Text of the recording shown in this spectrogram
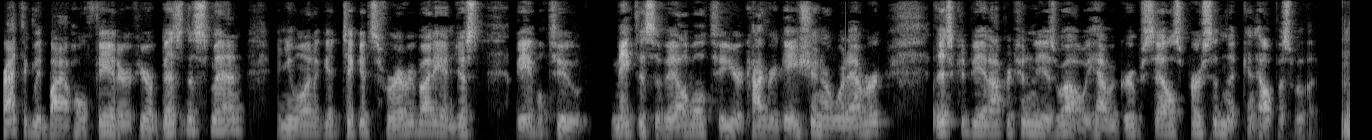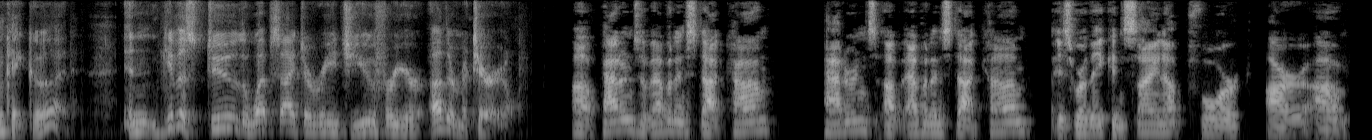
practically buy a whole theater if you're a businessman and you want to get tickets for everybody and just be able to make this available to your congregation or whatever, this could be an opportunity as well. We have a group salesperson that can help us with it. Okay, good. And give us to the website to reach you for your other material. Uh, patternsofevidence.com. Patternsofevidence.com is where they can sign up for our um,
